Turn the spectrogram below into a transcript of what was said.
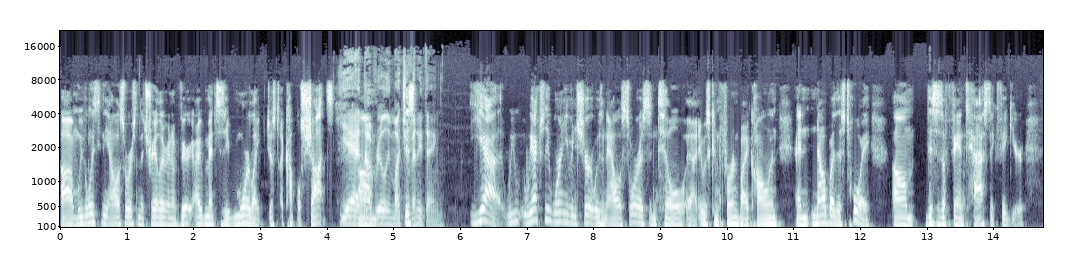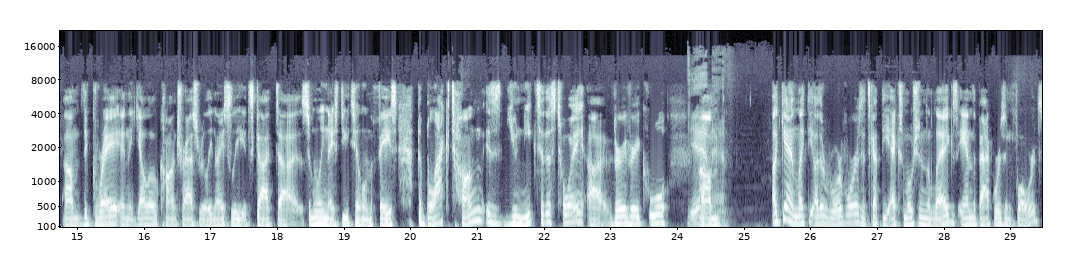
um, we've only seen the Allosaurus in the trailer, and a very I meant to say more like just a couple shots. Yeah, not Um, really much this- of anything. Yeah, we we actually weren't even sure it was an Allosaurus until uh, it was confirmed by Colin, and now by this toy. Um, this is a fantastic figure. Um, the gray and the yellow contrast really nicely. It's got uh, some really nice detail on the face. The black tongue is unique to this toy. Uh, very very cool. Yeah, um, man. Again, like the other Roarivores, it's got the X motion in the legs and the backwards and forwards.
